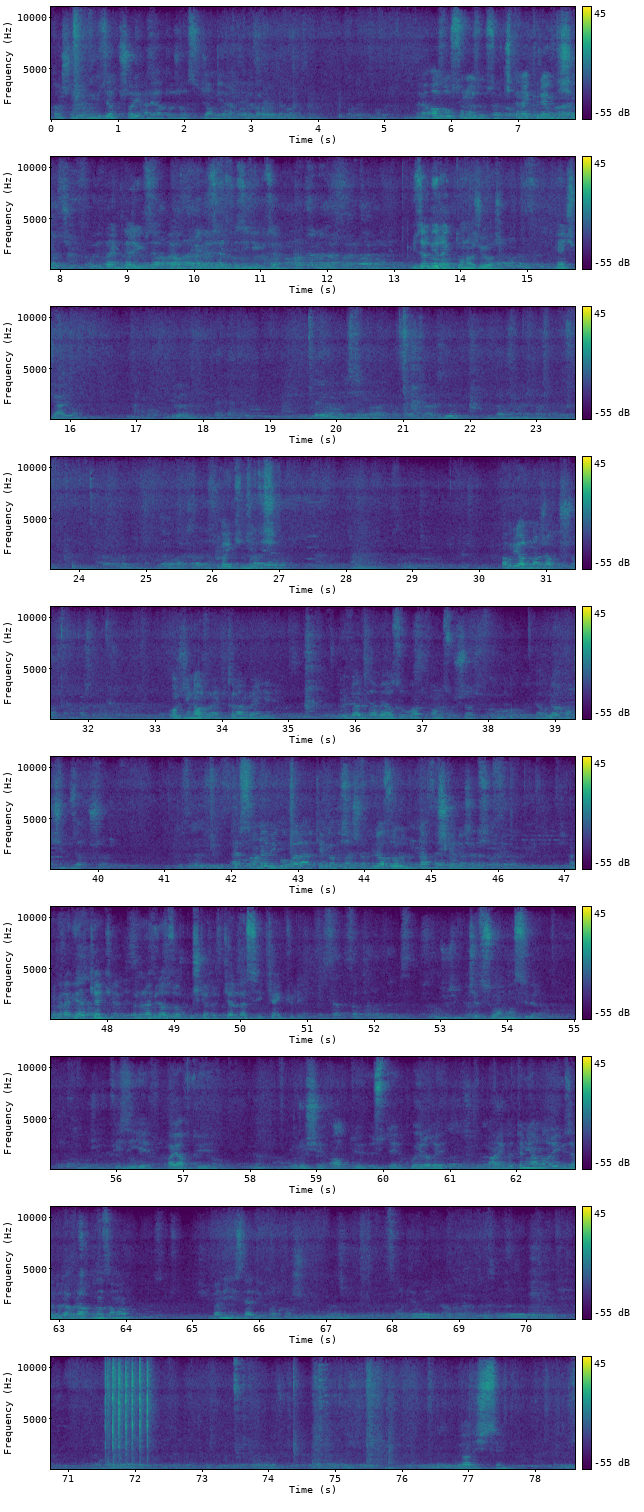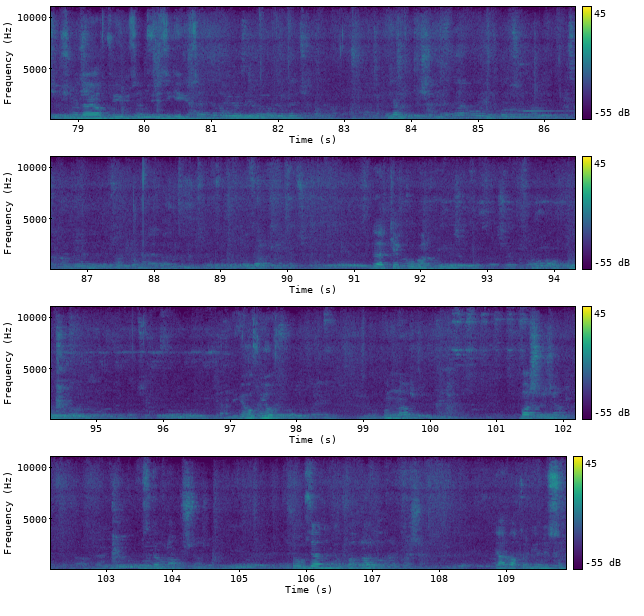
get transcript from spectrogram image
Arkadaşlar bugün güzel kuşları haleye atacağız canlı yayında. Böyle az olsun öz olsun. İki tane kürek dişi. Renkleri güzel, ayakları güzel, fiziki güzel. Güzel bir renk tonajı var. Genç bir hayvan. Bu da ikinci dişi. Ha buraya alınacak kuşlar. Orijinal renk, krem rengi. Birlerinde beyazı var, yalnız kuşlar. Yavru almak için güzel kuşlar. Efsane bir gobar erkek arkadaşlar. Biraz zor önüne kuş gelir. Hani böyle bir erkek önüne biraz zor kuş gelir. Kellesi, kenkülü. Çift suvaması böyle. Fiziği, ayak tüyü, duruşu, alt tüyü, üstü, kuyruğu. Yani bütün yanları güzel. Böyle bıraktığın zaman beni izle diyor arkadaşlar. Güzel işsin. Şimdi de ayak büyüğü güzel, fiziki güzel. Güzel bir erkek kovalı. Yani yok yok. Bunlar başlıca bizde bulamışlar. Çok güzel de ufaklar var arkadaşlar. Diyarbakır güllüsü.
